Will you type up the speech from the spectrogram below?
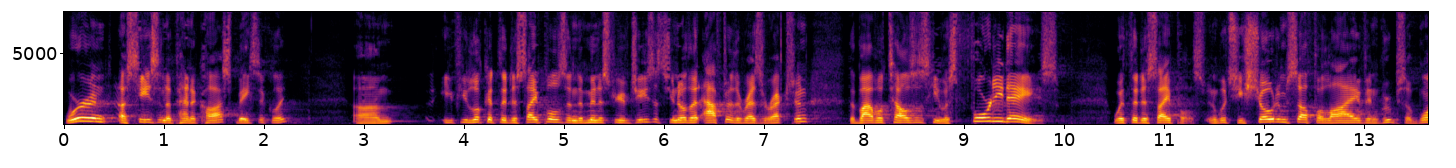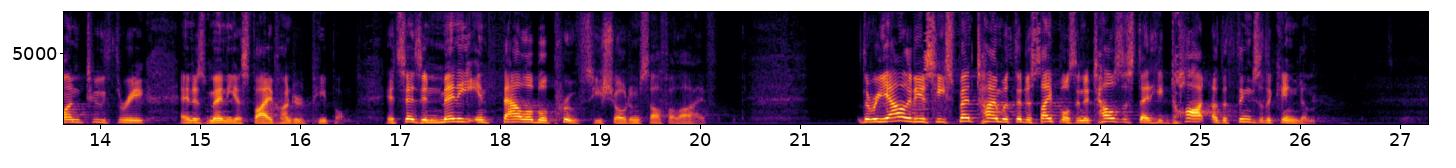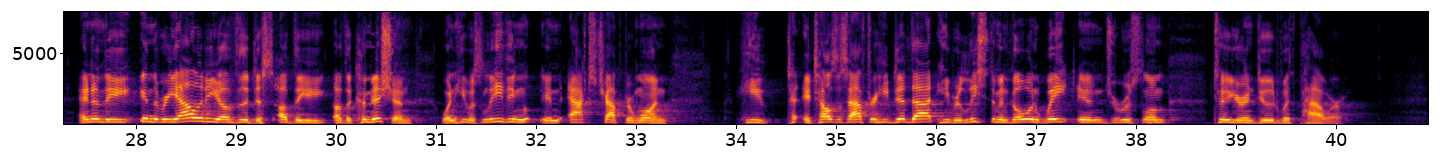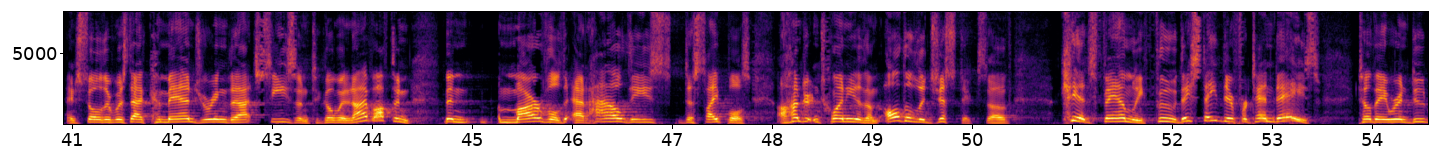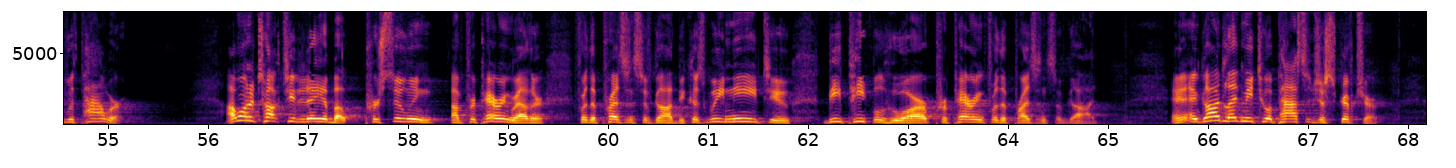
We're in a season of Pentecost, basically. Um, if you look at the disciples and the ministry of Jesus, you know that after the resurrection, the Bible tells us he was 40 days with the disciples, in which he showed himself alive in groups of one, two, three, and as many as 500 people. It says, in many infallible proofs, he showed himself alive. The reality is, he spent time with the disciples, and it tells us that he taught of the things of the kingdom. And in the, in the reality of the, of, the, of the commission, when he was leaving in Acts chapter 1, he, it tells us after he did that, he released them and go and wait in Jerusalem till you're endued with power. And so there was that command during that season to go in. And I've often been marveled at how these disciples, 120 of them, all the logistics of kids, family, food, they stayed there for 10 days till they were endued with power. I want to talk to you today about pursuing, uh, preparing rather, for the presence of God because we need to be people who are preparing for the presence of God. And, and God led me to a passage of scripture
